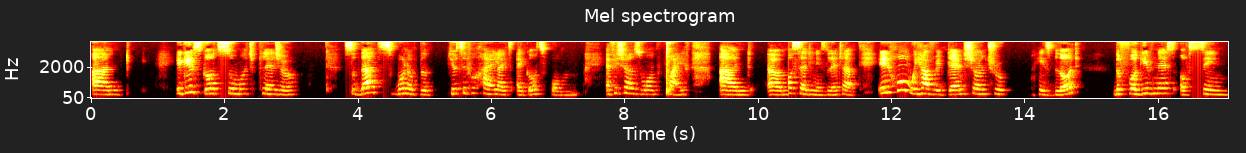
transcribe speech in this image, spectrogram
and it gives God so much pleasure. So that's one of the beautiful highlights I got from Ephesians 1 5 and um, Paul said in his letter, in whom we have redemption through his blood, the forgiveness of sin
